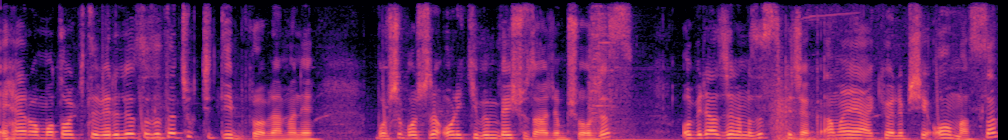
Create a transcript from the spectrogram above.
Eğer o motor kiti veriliyorsa zaten çok ciddi bir problem. Hani boşu boşuna 12.500 harcamış olacağız. O biraz canımızı sıkacak. Ama eğer ki öyle bir şey olmazsa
